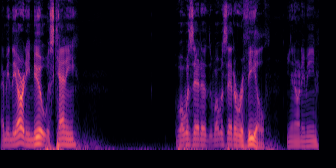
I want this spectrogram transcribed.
I mean they already knew it was kenny. What was there to what was there to reveal? You know what i mean?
